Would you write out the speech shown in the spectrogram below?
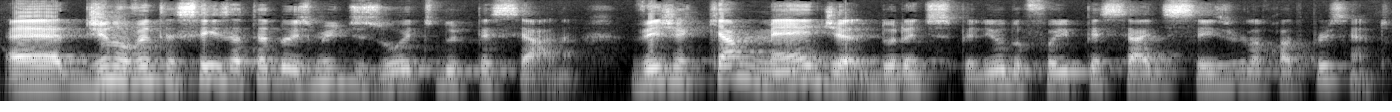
é, de 96 até 2018 do IPCA. Né? Veja que a média durante esse período foi IPCA de 6,4%.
